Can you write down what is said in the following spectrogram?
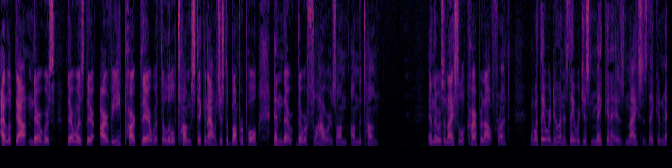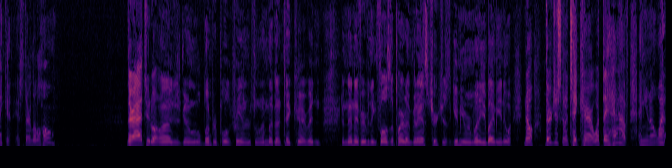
I looked out, and there was there was their RV parked there with the little tongue sticking out, it was just a bumper pull, and there there were flowers on on the tongue, and there was a nice little carpet out front. And what they were doing is they were just making it as nice as they could make it. It's their little home. Their attitude on, oh, I just got a little bumper pull trailer, so I'm not going to take care of it. And, and then if everything falls apart, I'm going to ask churches to give me more money and buy me a new one. No, they're just going to take care of what they have. And you know what?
